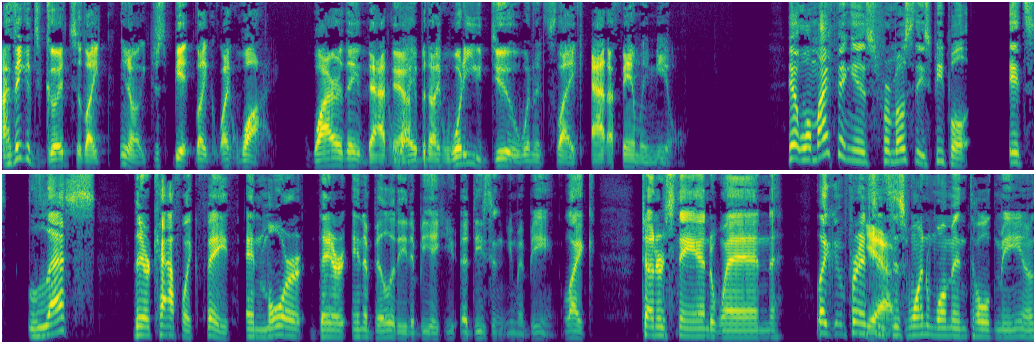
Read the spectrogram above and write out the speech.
I think it's good to like you know just be like like why why are they that Yeah. way? But like what do you do when it's like at a family meal? yeah, well, my thing is for most of these people, it's less their Catholic faith and more their inability to be a, a decent human being. Like to understand when, like for instance, Yeah. this one woman told me, you know,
